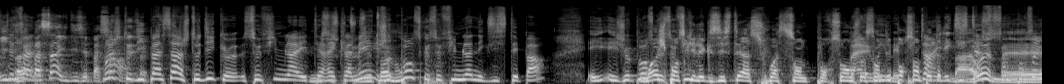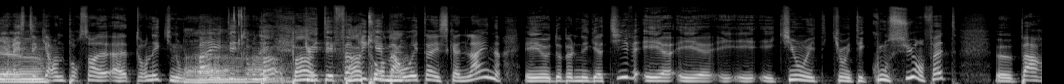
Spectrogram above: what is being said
il disait pas ça. Il disait pas Moi, ça. je te dis pas ça. Je te dis que ce film-là a été réclamé. je pense que ce film-là n'existait pas. Et, je pense. Moi, je pense qu'il existait à 60% ou 70% bah peut-être. Il existait à 60%. Bah il est resté 40% à, tourner qui n'ont bah, pas été tournés, qui ont été fabriqués par Weta et Scanline et euh, Double Negative et, euh, et, et, qui ont été, qui ont été conçus en fait euh, par,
